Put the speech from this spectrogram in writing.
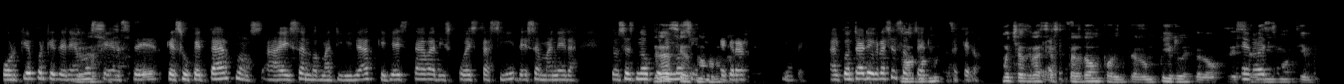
¿Por qué? Porque teníamos que hacer, que sujetarnos a esa normatividad que ya estaba dispuesta así, de esa manera. Entonces no pudimos integrar. Al contrario, gracias a usted, consejero. Muchas gracias. perdón por interrumpirle, pero es el mismo tiempo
